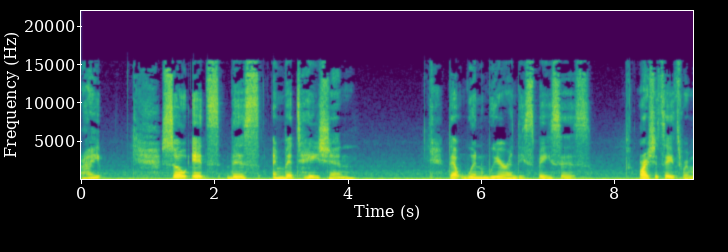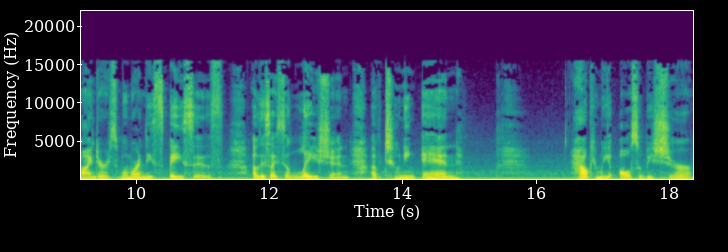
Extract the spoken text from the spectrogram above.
Right? So it's this invitation that when we're in these spaces or I should say it's reminders when we're in these spaces of this isolation of tuning in how can we also be sure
